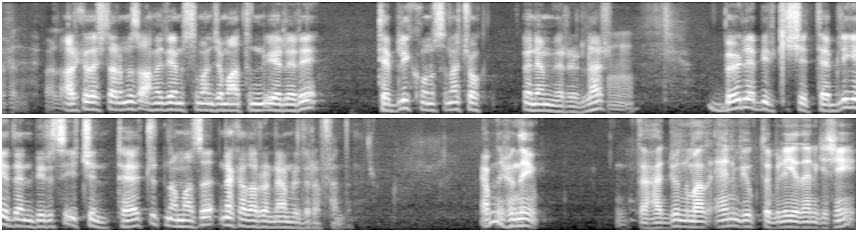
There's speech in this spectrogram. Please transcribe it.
Efendim, pardon. Arkadaşlarımız Ahmediye Müslüman Cemaati'nin üyeleri tebliğ konusuna çok önem verirler. Böyle bir kişi tebliğ eden birisi için teheccüd namazı ne kadar önemlidir efendim? Efendim şimdi teheccüd namazı en büyük tebliğ eden kişi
